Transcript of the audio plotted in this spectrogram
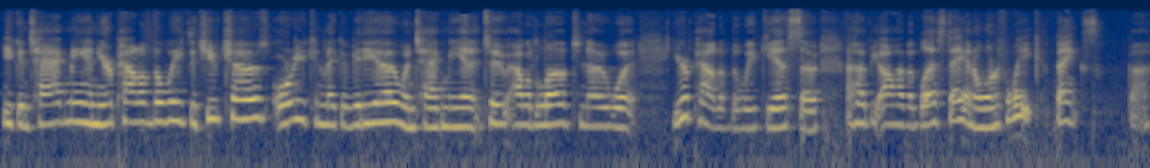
You can tag me in your Pal of the Week that you chose, or you can make a video and tag me in it too. I would love to know what your Pal of the Week is. So I hope you all have a blessed day and a wonderful week. Thanks. Bye.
